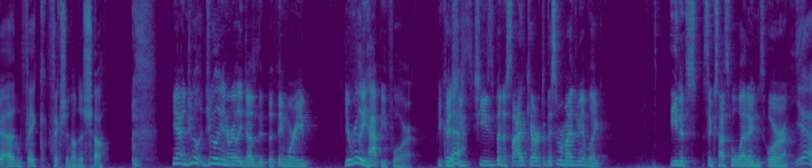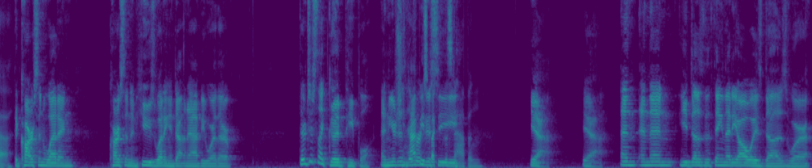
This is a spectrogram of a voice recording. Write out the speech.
and fake fiction on this show. Yeah, and Jul- Julian really does the, the thing where he, you're really happy for her because Yeah. she's she's been a side character. This reminds me of like Edith's successful weddings or Yeah, the Carson wedding, Carson and Hughes wedding in Downton Abbey, where they're they're just like good people, and you're she just never happy to expected this see. to happen. Yeah, yeah, and and then he does the thing that he always does, where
